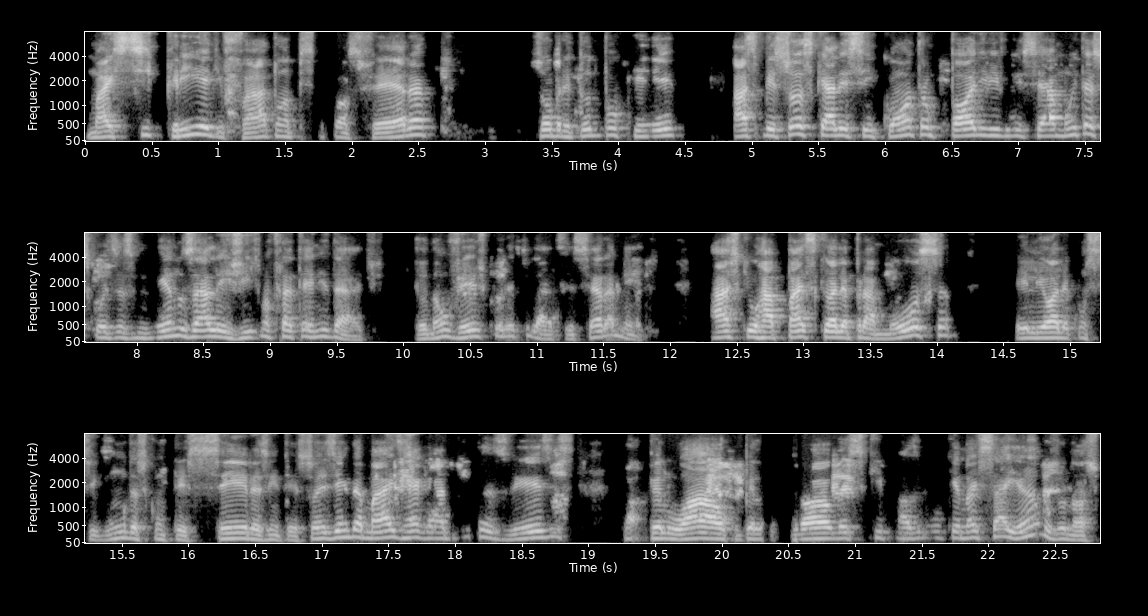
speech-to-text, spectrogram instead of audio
mas se cria de fato uma psicosfera, sobretudo porque as pessoas que ali se encontram podem vivenciar muitas coisas, menos a legítima fraternidade. Eu não vejo por esse lado, sinceramente. Acho que o rapaz que olha para a moça, ele olha com segundas, com terceiras intenções, e ainda mais regado muitas vezes pelo álcool, pelas drogas, que fazem com que nós saiamos do nosso.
